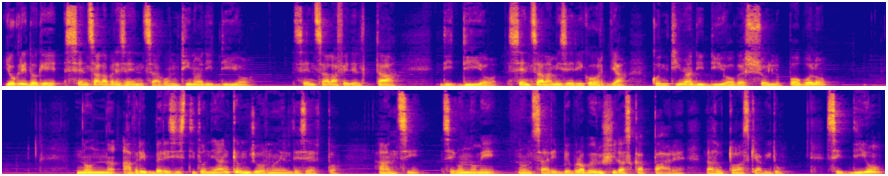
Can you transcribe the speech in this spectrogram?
Io credo che senza la presenza continua di Dio, senza la fedeltà di Dio, senza la misericordia continua di Dio verso il popolo, non avrebbe resistito neanche un giorno nel deserto Anzi, secondo me non sarebbe proprio riuscito a scappare da sotto la schiavitù se Dio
